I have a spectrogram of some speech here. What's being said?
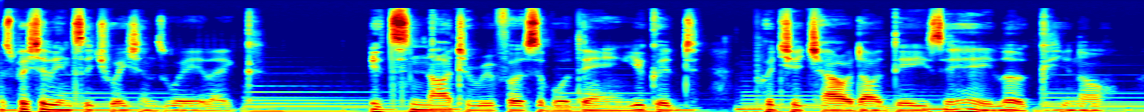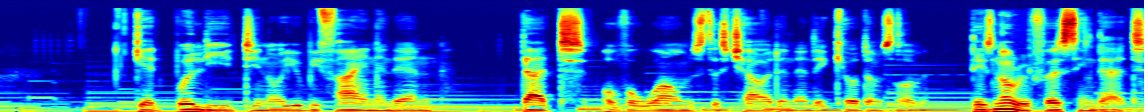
especially in situations where like it's not a reversible thing. You could put your child out there, you say, hey, look, you know, get bullied, you know, you'll be fine. And then that overwhelms this child and then they kill themselves. There's no reversing that.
